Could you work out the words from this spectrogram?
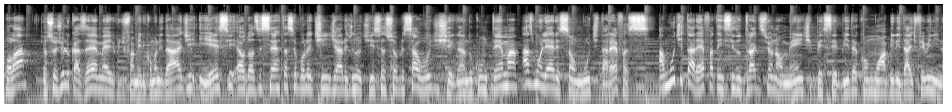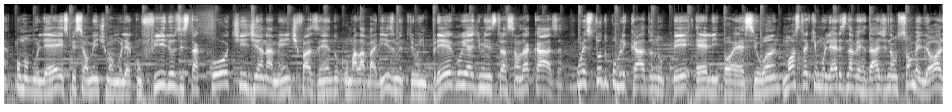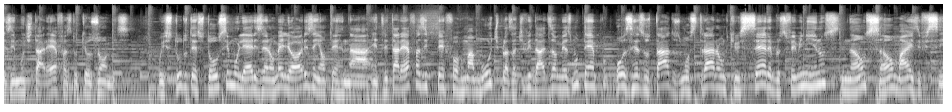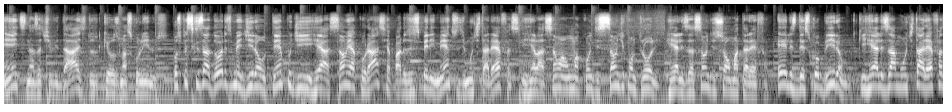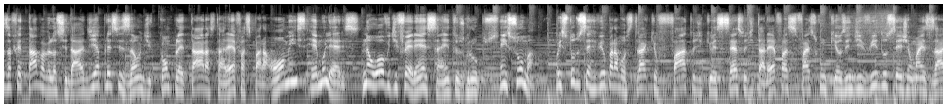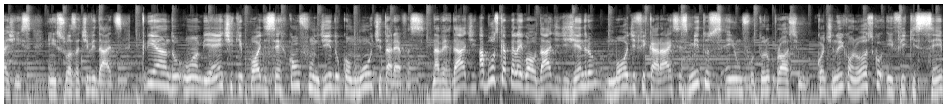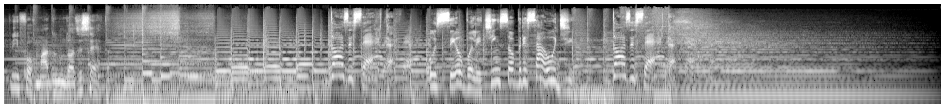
Olá, eu sou Júlio Cazé, médico de família e comunidade, e esse é o Dose Certa, seu boletim diário de notícias sobre saúde, chegando com o tema As mulheres são multitarefas? A multitarefa tem sido tradicionalmente percebida como uma habilidade feminina. Uma mulher, especialmente uma mulher com filhos, está cotidianamente fazendo o malabarismo entre o emprego e a administração da casa. Um estudo publicado no PLOS One mostra que mulheres na verdade não são melhores em multitarefas do que os homens. days. O estudo testou se mulheres eram melhores em alternar entre tarefas e performar múltiplas atividades ao mesmo tempo. Os resultados mostraram que os cérebros femininos não são mais eficientes nas atividades do que os masculinos. Os pesquisadores mediram o tempo de reação e acurácia para os experimentos de multitarefas em relação a uma condição de controle, realização de só uma tarefa. Eles descobriram que realizar multitarefas afetava a velocidade e a precisão de completar as tarefas para homens e mulheres. Não houve diferença entre os grupos. Em suma, o estudo serviu para mostrar que o fato de que o excesso de tarefas faz com que os indivíduos sejam mais ágeis em suas atividades, criando um ambiente que pode ser confundido com multitarefas. Na verdade, a busca pela igualdade de gênero modificará esses mitos em um futuro próximo. Continue conosco e fique sempre informado no Dose Certa. Seu boletim sobre saúde. Dose certa.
